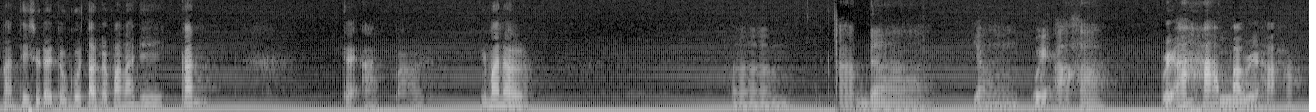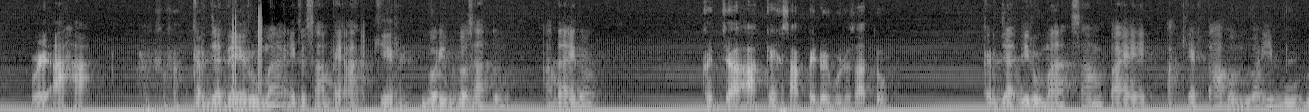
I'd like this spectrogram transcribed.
Nanti sudah tunggu tahun depan lagi. Kan kayak apa? Gimana lu? em, ada yang WAH WAH apa Itu- WAH? WAH. kerja dari rumah itu sampai akhir 2021 ada itu Kerja akhir sampai 2021. kerja di rumah sampai akhir tahun 2021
